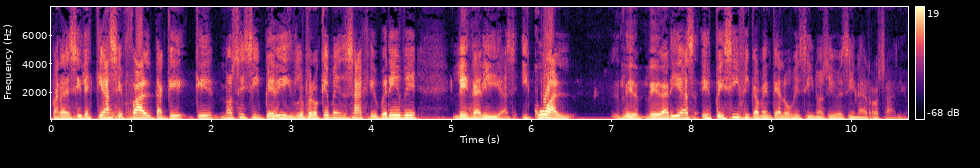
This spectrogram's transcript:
para decirles qué hace falta, qué, qué no sé si pedirle, pero qué mensaje breve les darías? ¿Y cuál le darías específicamente a los vecinos y vecinas de Rosario?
